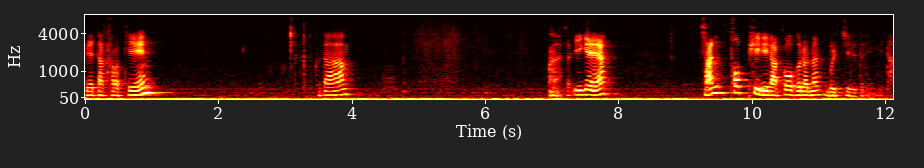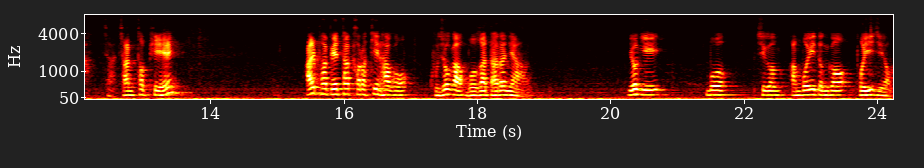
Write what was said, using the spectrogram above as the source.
베타카로틴. 그다음 자, 이게 잔토필이라고 그러는 물질들입니다. 자, 잔토필 알파 베타 카로틴하고 구조가 뭐가 다르냐? 여기 뭐 지금 안 보이던 거 보이지요?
